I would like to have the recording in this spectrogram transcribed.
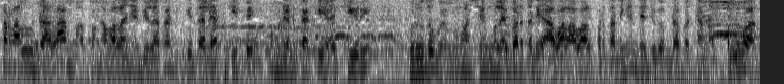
terlalu dalam pengawalannya dilakukan. Kita lihat keeping, kemudian kaki kiri beruntung memang masih melebar tadi awal-awal pertandingan dia juga mendapatkan peluang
